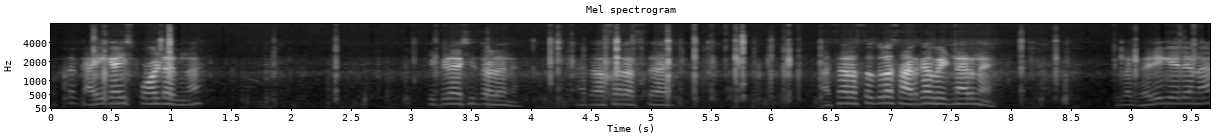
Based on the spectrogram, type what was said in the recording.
फक्त काही काही स्पॉट आहेत ना तिकडे अशी चढण आहे. आता असा रस्ता आहे. असा रस्ता तुला सारखा भेटणार नाही. तुला घरी गेले ना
